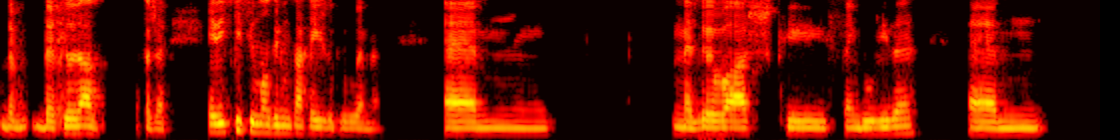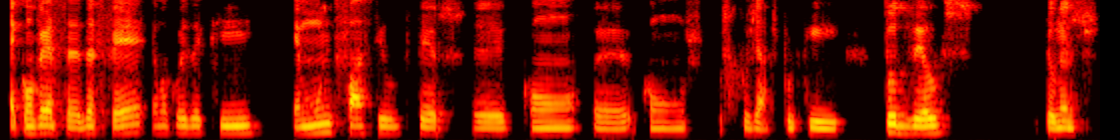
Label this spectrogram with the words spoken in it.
da, da realidade. Ou seja, é difícil nós irmos à raiz do problema. Um, mas eu acho que, sem dúvida, um, a conversa da fé é uma coisa que é muito fácil de ter uh, com, uh, com os, os, refugiados, porque todos eles, pelo menos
